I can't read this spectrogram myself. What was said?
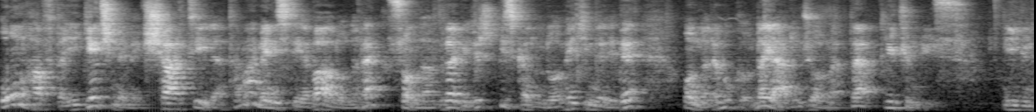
10 haftayı geçmemek şartıyla tamamen isteğe bağlı olarak sonlandırabilir. Biz kadın doğum hekimleri de onlara bu konuda yardımcı olmakta yükümlüyüz. İyi günler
